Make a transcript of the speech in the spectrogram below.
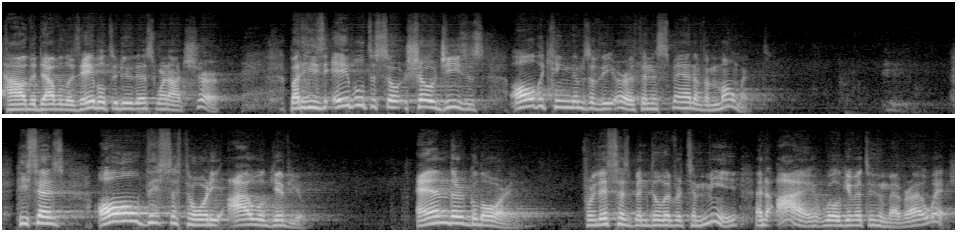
How the devil is able to do this, we're not sure. But he's able to so, show Jesus all the kingdoms of the earth in the span of a moment. He says, All this authority I will give you, and their glory, for this has been delivered to me, and I will give it to whomever I wish.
